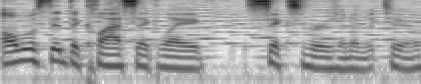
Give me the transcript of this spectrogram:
almost did the classic like six version of it too.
